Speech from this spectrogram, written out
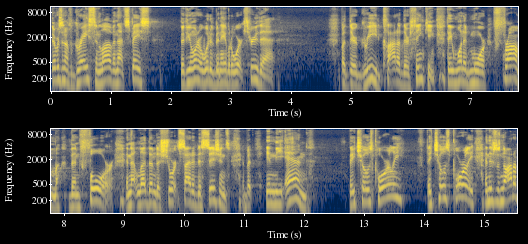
There was enough grace and love in that space that the owner would have been able to work through that. But their greed clouded their thinking. They wanted more from than for, and that led them to short sighted decisions. But in the end, they chose poorly. They chose poorly. And this is, not a,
